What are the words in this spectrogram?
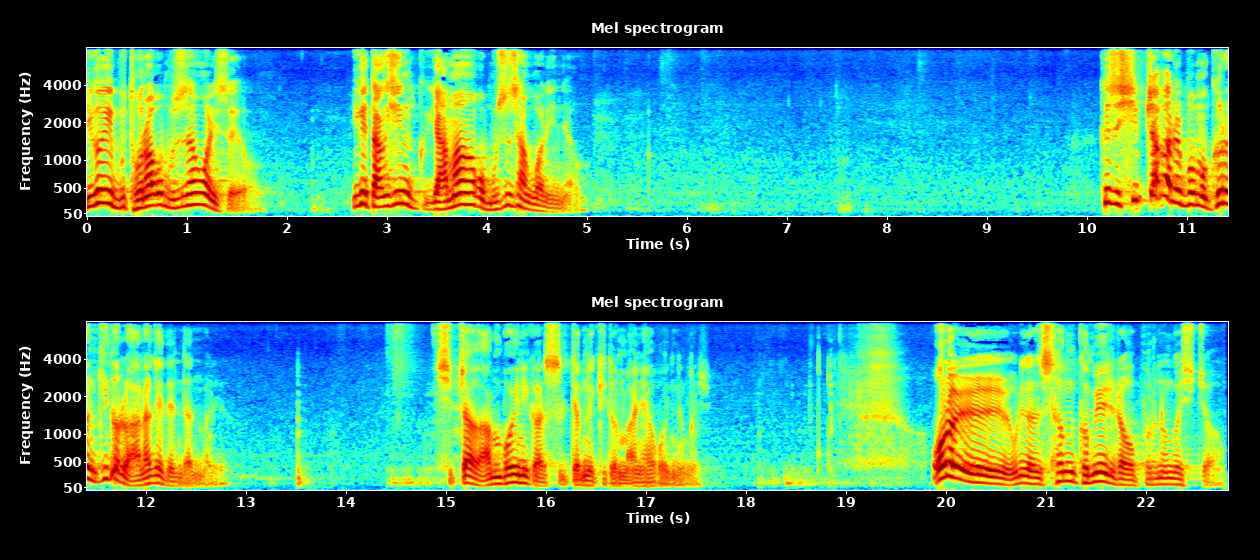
이거 돈하고 무슨 상관이 있어요? 이게 당신 야망하고 무슨 상관이 있냐고. 그래서 십자가를 보면 그런 기도를 안 하게 된단 말이에요. 십자가 안 보이니까 쓸데없는 기도를 많이 하고 있는 거죠. 오늘 우리가 성금요일이라고 부르는 것이죠.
